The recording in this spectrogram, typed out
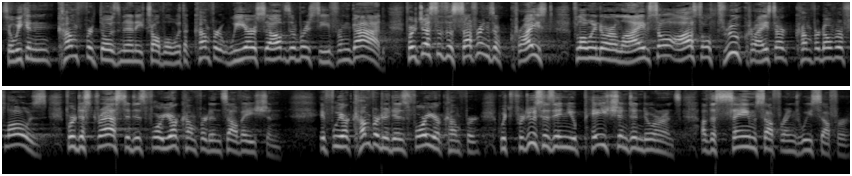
So we can comfort those in any trouble with a comfort we ourselves have received from God. For just as the sufferings of Christ flow into our lives, so also through Christ our comfort overflows. For distress, it is for your comfort and salvation. If we are comforted, it is for your comfort, which produces in you patient endurance of the same sufferings we suffer.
